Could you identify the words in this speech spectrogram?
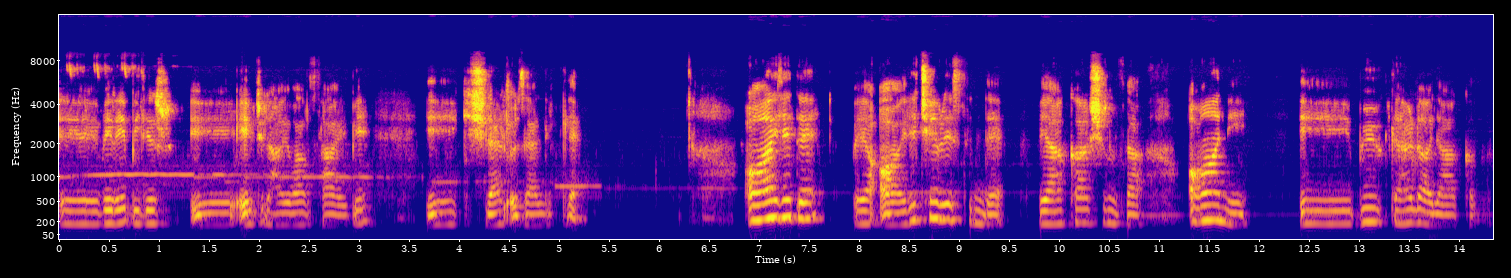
e, verebilir e, evcil hayvan sahibi e, kişiler özellikle. Ailede veya aile çevresinde veya karşınıza ani büyüklerle alakalı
